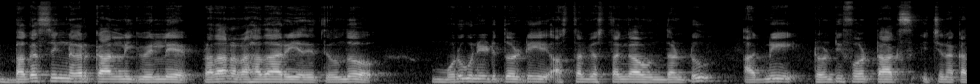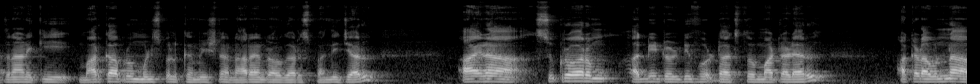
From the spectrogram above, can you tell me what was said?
భగత్ సింగ్ నగర్ కాలనీకి వెళ్ళే ప్రధాన రహదారి ఏదైతే ఉందో మురుగునీటితోటి అస్తవ్యస్తంగా ఉందంటూ అగ్ని ట్వంటీ ఫోర్ టాక్స్ ఇచ్చిన కథనానికి మార్కాపురం మున్సిపల్ కమిషనర్ నారాయణరావు గారు స్పందించారు. ఆయన శుక్రవారం అగ్ని ట్వంటీ ఫోర్ టాక్స్తో మాట్లాడారు. అక్కడ ఉన్న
